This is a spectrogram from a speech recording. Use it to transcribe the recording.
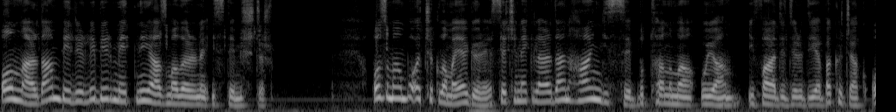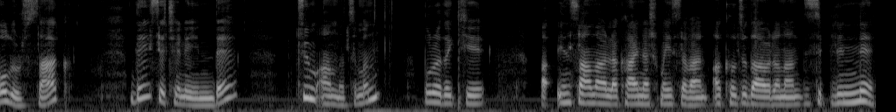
onlardan belirli bir metni yazmalarını istemiştir. O zaman bu açıklamaya göre seçeneklerden hangisi bu tanıma uyan ifadedir diye bakacak olursak, D seçeneğinde tüm anlatımın buradaki insanlarla kaynaşmayı seven, akılcı davranan, disiplinli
